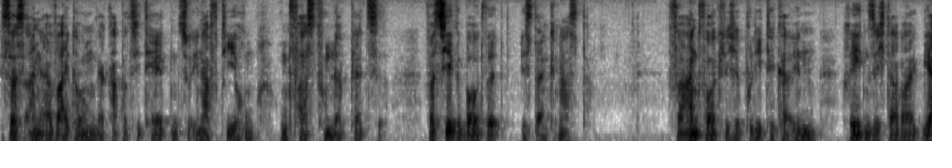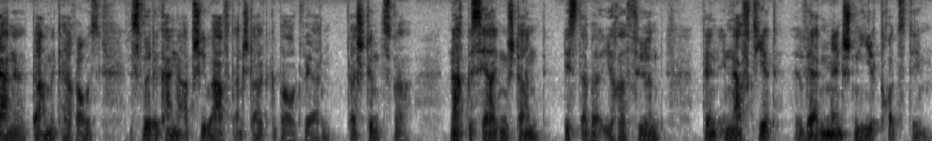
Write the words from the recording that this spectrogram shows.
ist das eine Erweiterung der Kapazitäten zur Inhaftierung um fast 100 Plätze. Was hier gebaut wird, ist ein Knast. Verantwortliche PolitikerInnen reden sich dabei gerne damit heraus, es würde keine Abschiebehaftanstalt gebaut werden. Das stimmt zwar, nach bisherigem Stand ist aber irreführend, denn inhaftiert werden Menschen hier trotzdem.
